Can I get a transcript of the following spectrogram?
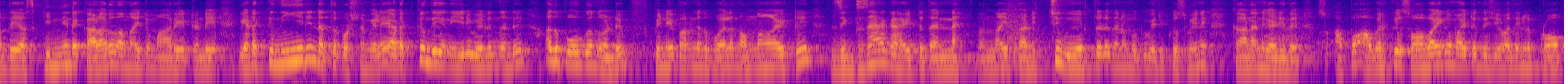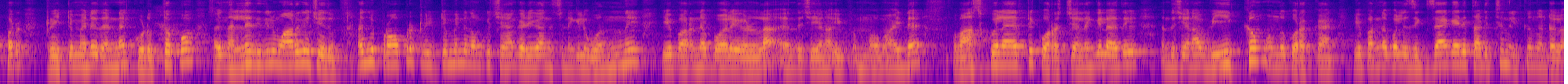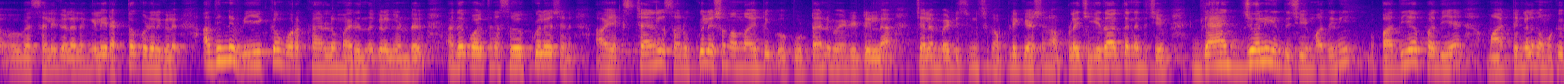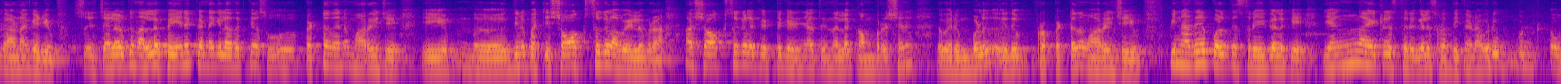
എന്താ ചെയ്യുക സ്കിന്നിന്റെ കളർ നന്നായിട്ട് മാറിയിട്ടുണ്ട്. ഇടയ്ക്ക് നീരിന്റെ അത്ര പ്രശ്നമില്ല. ഇടയ്ക്ക് എന്ത് ചെയ്യും നീര് വരുന്നുണ്ട്. അത് പോകുന്നുണ്ട്. പിന്നെ പറഞ്ഞതുപോലെ നന്നായിട്ട് സിഗ്സാഗ് ആയിട്ട് തന്നെ നന്നായി തടിച്ച് വീർത്തിട്ട് തന്നെ നമുക്ക് വെരിക്കോസ്മീന് കാണാൻ കഴിയുന്നത്. അപ്പോൾ അവർക്ക് സ്വാഭാവികമായിട്ട് എന്ത് ചെയ്യും? അതിനുള്ള പ്രോപ്പർ ട്രീറ്റ്മെന്റ് തന്നെ കൊടുത്തപ്പോൾ അത് നല്ല രീതിയിൽ മാറുകയും ചെയ്തു. അതിന് പ്രോപ്പർ ട്രീറ്റ്മെന്റ് നമുക്ക് ചെയ്യാൻ കഴിയുക എന്ന് വെച്ചിട്ടുണ്ടെങ്കിൽ ഒന്ന് ഈ പറഞ്ഞ പോലെയുള്ള എന്ത് ചെയ്യണം? മ- അതിന്റെ വാസ്കുലാരിറ്റി കുറച്ച് അല്ലെങ്കിൽ അത് എന്ത് ചെയ്യണം? വീക്കം ഒന്ന് കുറയ്ക്കാൻ. ഈ പറഞ്ഞ പോലെ സിഗ്സാഗാരി തടിച്ച് നിൽക്കുന്നുണ്ടല്ലോ. വെസലുകൾ അല്ലെങ്കിൽ രക്തക്കുഴലുകൾ. അതിന്റെ വീക്കം കുറക്കാനുള്ള മരുന്നുകൾ കണ്ട് അതേപോലെ തന്നെ സർക്കുലേഷൻ ആ എക്സ്റ്റേണൽ സർക്കുലേഷൻ നന്നായിട്ട് കൂട്ടാൻ വേണ്ടിയിട്ടുള്ള ചില മെഡിസിൻസ് അപ്ലിക്കേഷൻ അപ്ലൈ ചെയ്താൽ തന്നെ എന്ത് ചെയ്യും? ഗ്രാജ്വലി എന്ത് ചെയ്യും? അതിന് പതിയെ പതിയെ മാറ്റങ്ങൾ നമുക്ക് കാണാൻ കഴിയും. ചിലർക്ക് നല്ല പെയിനൊക്കെ ഉണ്ടെങ്കിൽ അതൊക്കെ പെട്ടെന്ന് തന്നെ മാറുകയും ചെയ്യും. ഈ ഇതിന് പറ്റിയ ഷോക്സുകൾ അവൈലബിൾ ആണ്. ആ ഷോക്സുകളൊക്കെ ഇട്ട് കഴിഞ്ഞാൽ നല്ല കംപ്രഷൻ വരുമ്പോൾ ഇത് പെട്ടെന്ന് മാറുകയും ചെയ്യും. പിന്നെ അതേപോലത്തെ സ്ത്രീകൾക്ക് യങ് ആയിട്ടുള്ള സ്ത്രീകൾ ശ്രദ്ധിക്കേണ്ട ഒരു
